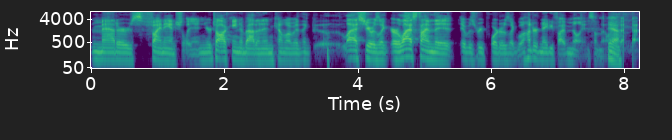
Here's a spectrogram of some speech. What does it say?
matters financially, and you're talking about an income of I think last year was like, or last time that it was reported was like 185 million, something yeah. like that.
